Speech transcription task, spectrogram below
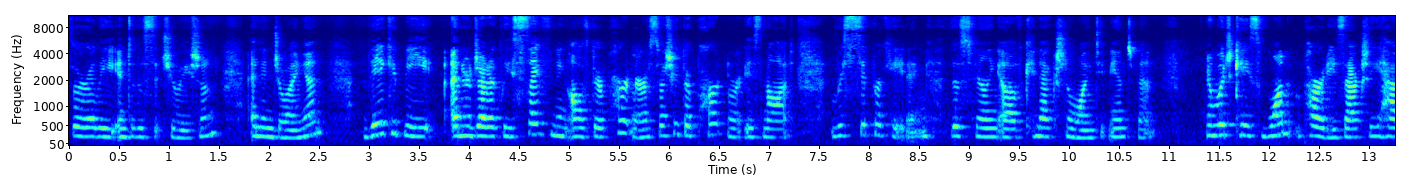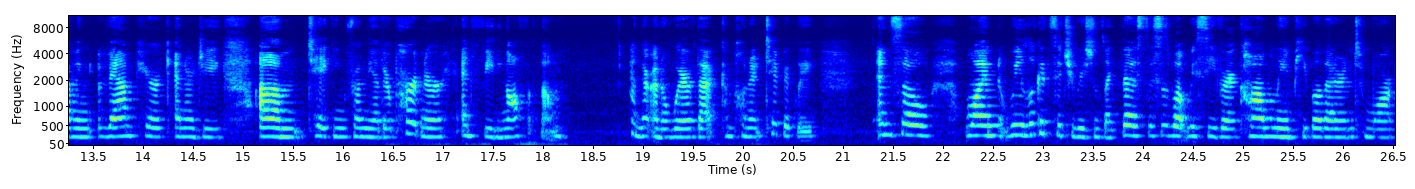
thoroughly into the situation and enjoying it, they could be energetically siphoning off their partner, especially if their partner is not reciprocating this feeling of connection wanting to be intimate. In which case, one party is actually having vampiric energy um, taking from the other partner and feeding off of them. And they're unaware of that component typically. And so when we look at situations like this, this is what we see very commonly in people that are into more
